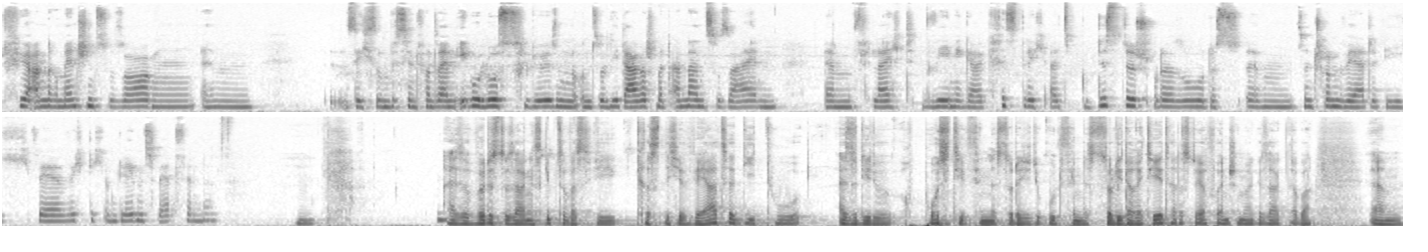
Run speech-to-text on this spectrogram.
für andere Menschen zu sorgen, ähm, sich so ein bisschen von seinem Ego loszulösen und solidarisch mit anderen zu sein, ähm, vielleicht weniger christlich als buddhistisch oder so. Das ähm, sind schon Werte, die ich sehr wichtig und lebenswert finde. also würdest du sagen, es gibt sowas wie christliche Werte, die du, also die du auch positiv findest oder die du gut findest? Solidarität hattest du ja vorhin schon mal gesagt, aber ähm,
